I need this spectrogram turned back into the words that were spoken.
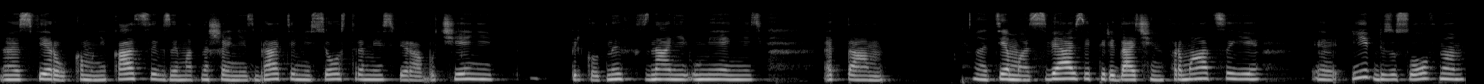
э, сферу коммуникации, взаимоотношений с братьями, сестрами, сфера обучений, прикладных знаний, умений. Это э, тема связи, передачи информации и, безусловно,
